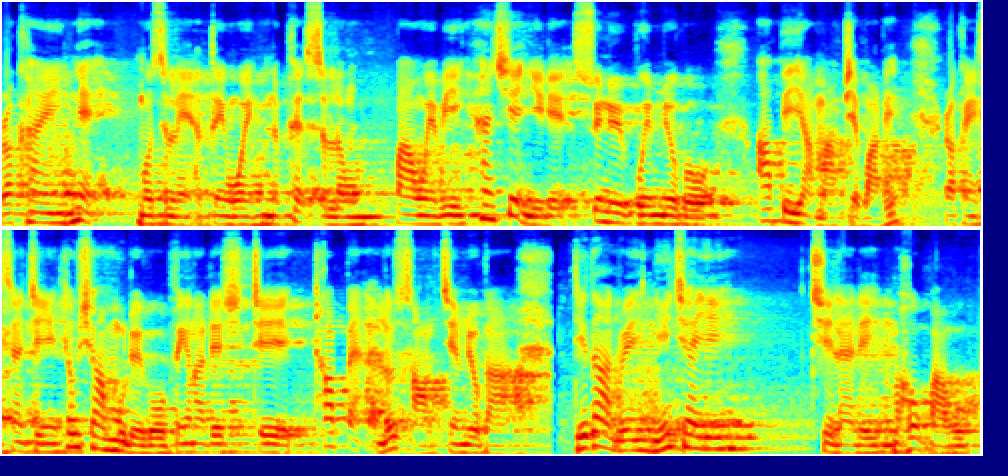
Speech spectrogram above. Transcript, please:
ရခိုင်နဲ့မွတ်စလင်အသင်းဝင်နှစ်ဖက်စလုံးပါဝင်ပြီးဟန်ရှစ်ညီတဲ့ဆွေးနွေးပွဲမျိုးကိုအားပေးရမှာဖြစ်ပါတယ်။ရခိုင်စံချင်းလှုပ်ရှားမှုတွေကိုဘင်္ဂလားဒေ့ရှ်တေထောက်ပံ့လှုပ်ဆောင်ခြင်းမျိုးကဒေသတွင်းငြိမ်းချမ်းရေးခြေလှမ်းတွေမဟုတ်ပါဘူး။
